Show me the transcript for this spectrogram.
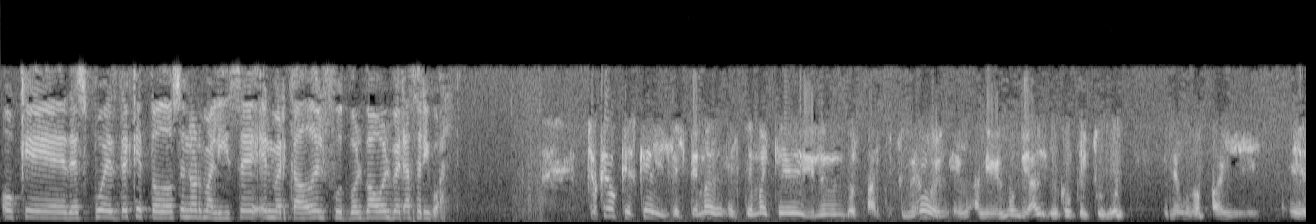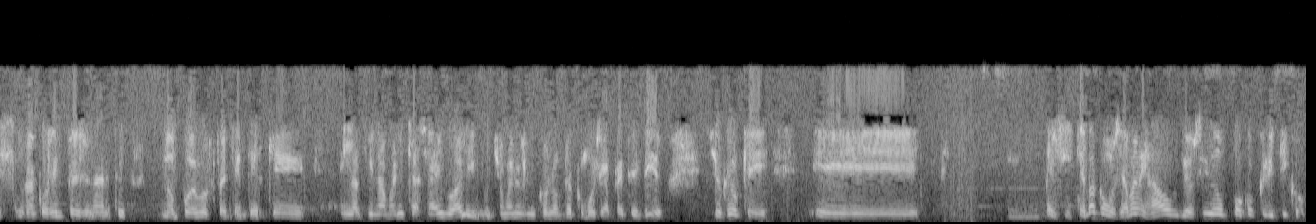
o que después de que todo se normalice el mercado del fútbol va a volver a ser igual? Yo creo que es que el, el tema el tema hay que dividirlo en dos partes. Primero, el- el- a nivel mundial, yo creo que el fútbol en Europa y es una cosa impresionante. No podemos pretender que en Latinoamérica sea igual y mucho menos en Colombia como se ha pretendido. Yo creo que eh, el sistema como se ha manejado, yo he sido un poco crítico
